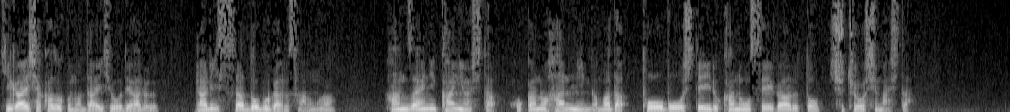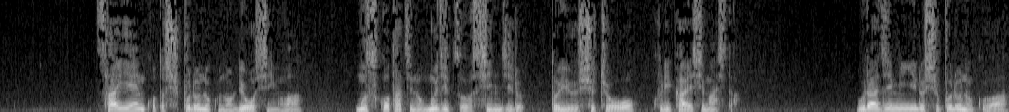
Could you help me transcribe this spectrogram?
被害者家族の代表であるラリッサ・ドブガルさんは、犯罪に関与した他の犯人がまだ逃亡している可能性があると主張しました。サイエンコとシュプルヌクの両親は、息子たちの無実を信じるという主張を繰り返しました。ウラジミール・シュプルヌクは、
